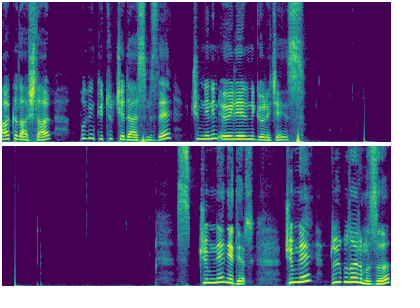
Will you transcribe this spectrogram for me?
Arkadaşlar, bugünkü Türkçe dersimizde cümlenin öğelerini göreceğiz. Cümle nedir? Cümle duygularımızı,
